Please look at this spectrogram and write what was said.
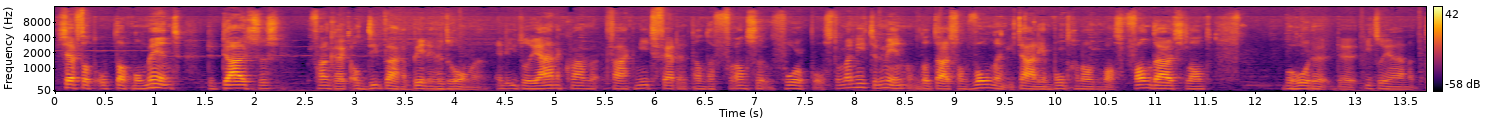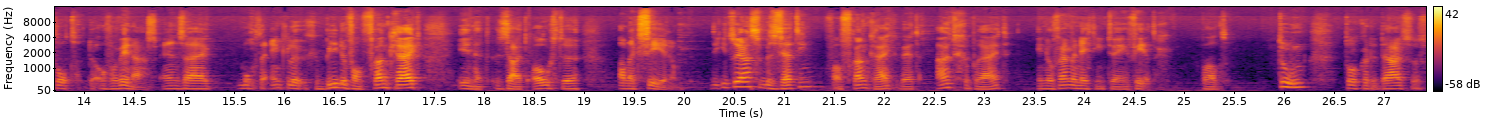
Besef dat op dat moment de Duitsers Frankrijk al diep waren binnengedrongen. En de Italianen kwamen vaak niet verder dan de Franse voorposten. Maar niettemin, omdat Duitsland won en Italië bondgenoot was van Duitsland, behoorden de Italianen tot de overwinnaars. En zij mochten enkele gebieden van Frankrijk in het zuidoosten annexeren. De Italiaanse bezetting van Frankrijk werd uitgebreid in november 1942. Want toen trokken de Duitsers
